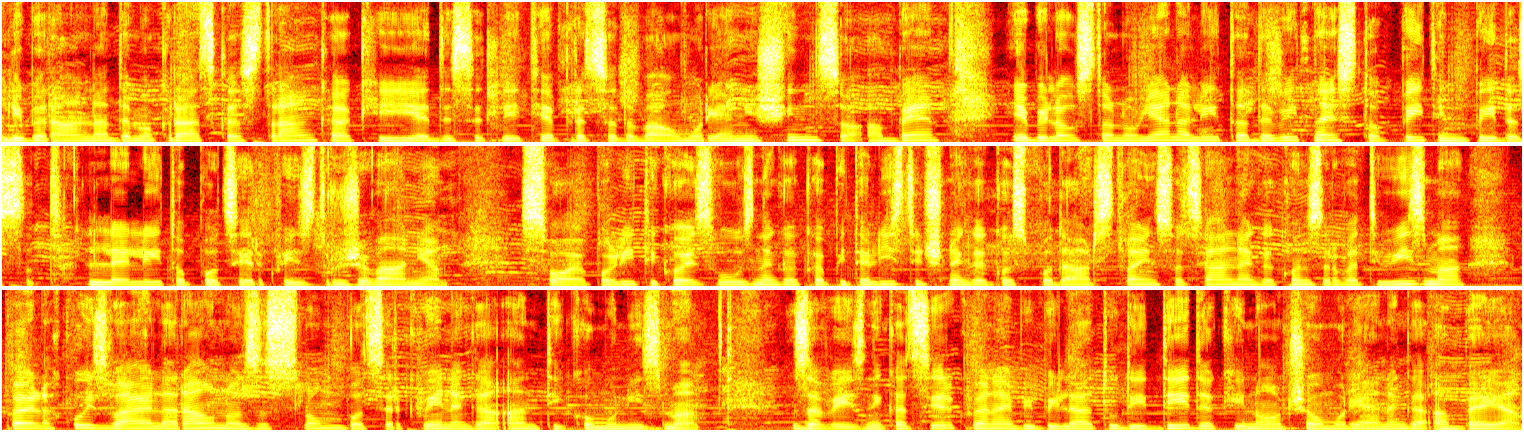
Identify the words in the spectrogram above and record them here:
Liberalna demokratska stranka, ki je desetletje predsedoval morjeni Šinco Abe, je bila ustanovljena leta 1955, le leto po cerkvi združevanja. Svojo politiko izvoznega kapitalističnega gospodarstva in socialnega konzervativizma pa je lahko izvajala izvajala ravno za slombo crkvenega antikomunizma. Zaveznika crkve naj bi bila tudi dedek in oče umorjenega Abeja.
